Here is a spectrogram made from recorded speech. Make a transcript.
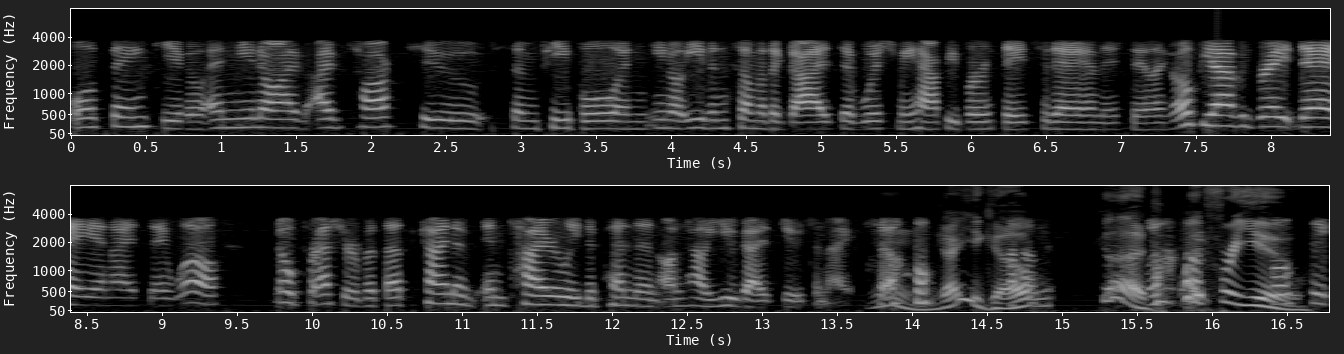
Well, thank you. And you know, I've I've talked to some people, and you know, even some of the guys have wished me happy birthday today, and they say like, "Hope you have a great day." And I say, "Well, no pressure, but that's kind of entirely dependent on how you guys do tonight." So mm, there you go. Um, Good. Good for you. We'll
